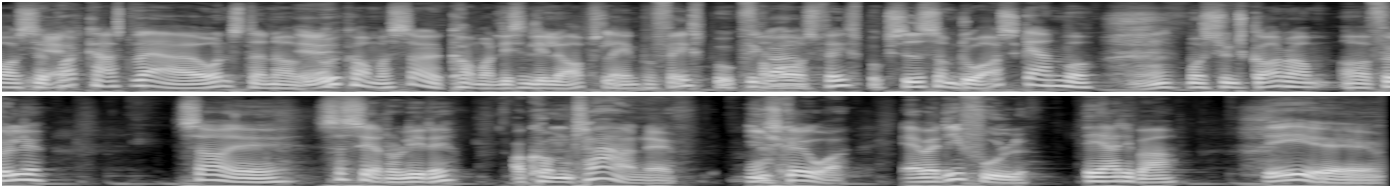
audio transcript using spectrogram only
vores Ja. ja. podcast hver onsdag, når vi Ja. udkommer. Så kommer lige sådan en lille opslag ind på Facebook Det fra vores Facebook-side, som du også gerne må, mm. må synes godt om at følge. Så, øh, så ser du lige det. Og kommentarerne, I skriver, er værdifulde. Det er de bare. Det øh,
